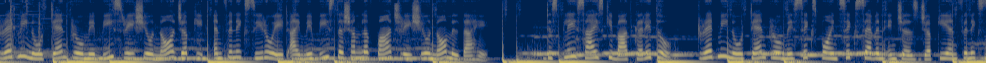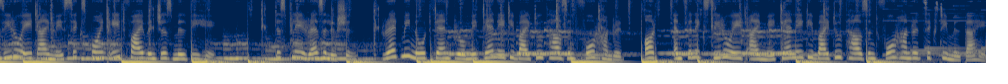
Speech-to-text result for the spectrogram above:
Redmi Note 10 Pro में 20 रेशियो 9 जबकि Infinix Zero 8i में 20.5 रेशियो 9 मिलता है। डिस्प्ले साइज़ की बात करें तो Redmi Note 10 Pro में 6.67 इंचेस जबकि Infinix Zero 8i में 6.85 इंचेस मिलती है। Display resolution Redmi Note 10 Pro में 1080 by 2400 और Infinix Zero 8i में 1080 by 2460 मिलता है।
